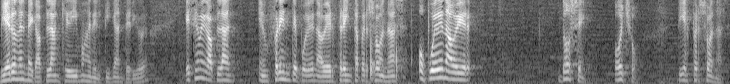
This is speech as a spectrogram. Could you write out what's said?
¿Vieron el megaplan que dimos en el TIG anterior? Ese megaplan, enfrente pueden haber 30 personas o pueden haber 12, 8, 10 personas.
